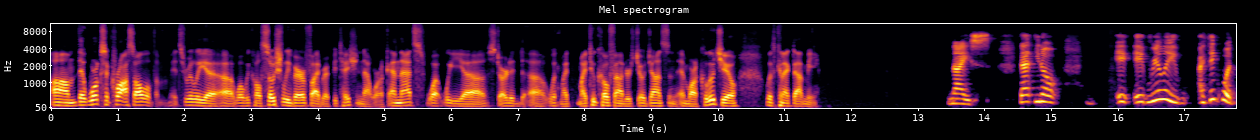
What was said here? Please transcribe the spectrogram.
um, that works across all of them. It's really a, a, what we call socially verified reputation network, and that's what we uh, started uh, with my my two co-founders, Joe Johnson and Mark Coluccio, with Connect.me. Nice. That you know, it it really I think what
